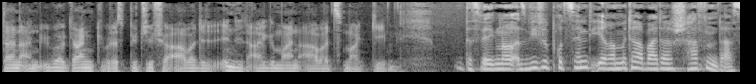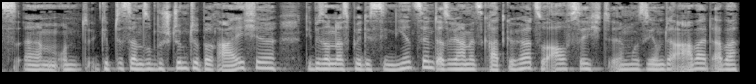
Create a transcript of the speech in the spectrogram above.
dann einen Übergang über das Budget für Arbeit in den allgemeinen Arbeitsmarkt geben. Das wäre genau, also wie viel Prozent Ihrer Mitarbeiter schaffen das? Ähm, und gibt es dann so bestimmte Bereiche, die besonders prädestiniert sind? Also wir haben jetzt gerade gehört, so Aufsicht, äh, Museum der Arbeit, aber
